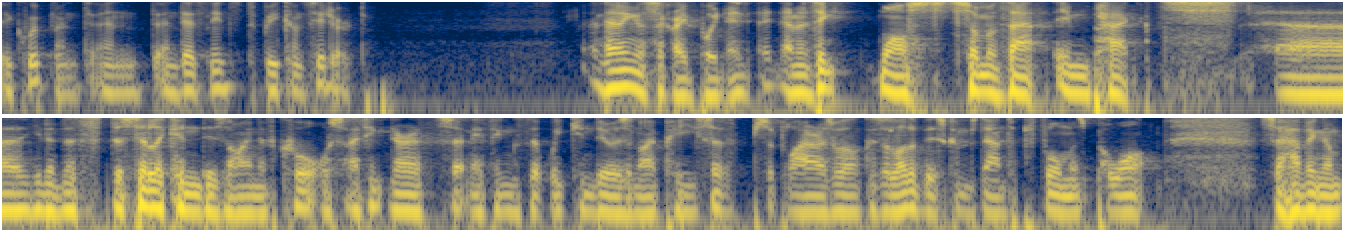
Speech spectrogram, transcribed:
equipment, and and that needs to be considered. And I think that's a great point. And I think whilst some of that impacts uh, you know the, the silicon design of course. I think there are certainly things that we can do as an ip supplier as well because a lot of this comes down to performance per watt. So having a,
